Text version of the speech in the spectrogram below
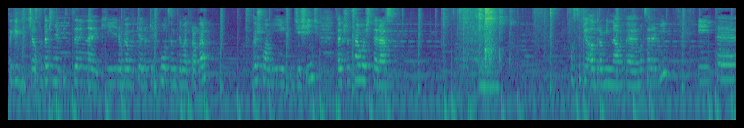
Tak jak widzicie, ostatecznie pizzerynki robią takie raczej 2 cm. Wyszło mi ich 10, także całość teraz mm, posypię odrobiną e, mozzarelli i te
